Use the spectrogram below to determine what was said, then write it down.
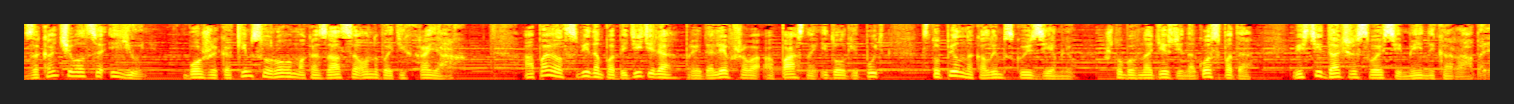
Заканчивался июнь. Боже, каким суровым оказался он в этих краях. А Павел с видом победителя, преодолевшего опасный и долгий путь, ступил на колымскую землю, чтобы в надежде на Господа вести дальше свой семейный корабль.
